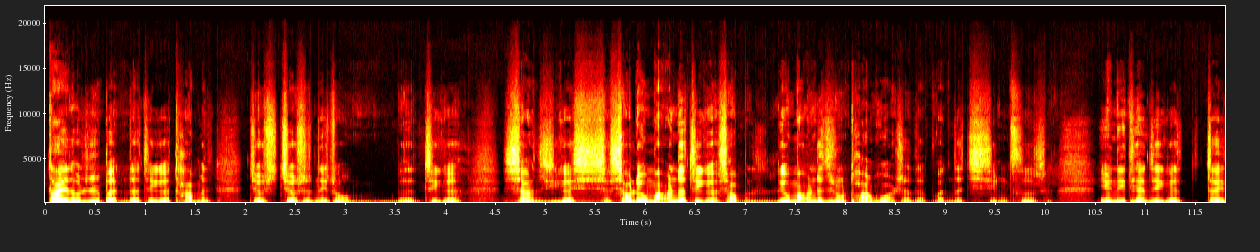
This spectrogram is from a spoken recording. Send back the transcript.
带到日本的这个他们就是就是那种呃这个像一个小小流氓的这个小流氓的这种团伙似的，纹的情词是，因为那天这个在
